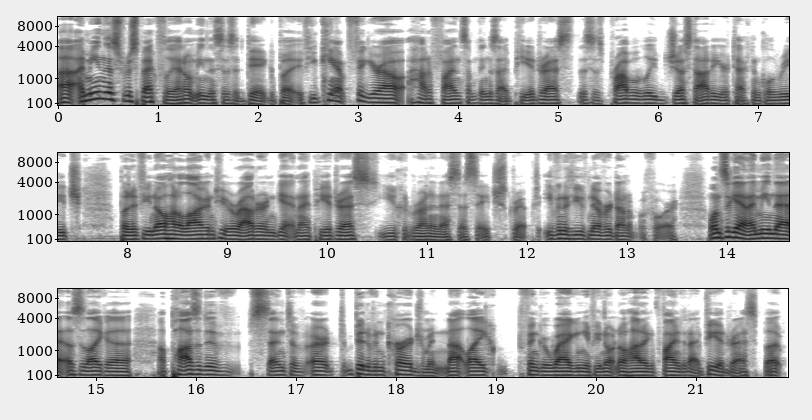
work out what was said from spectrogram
uh, I mean this respectfully. I don't mean this as a dig, but if you can't figure out how to find something's IP address, this is probably just out of your technical reach. But if you know how to log into your router and get an IP address, you could run an SSH script, even if you've never done it before. Once again, I mean that as like a, a positive scent of or bit of encouragement, not like finger wagging if you don't know how to find an IP address, but.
